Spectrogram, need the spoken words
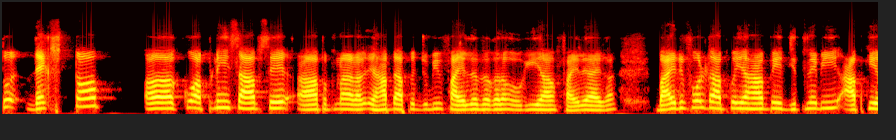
तो डेस्कटॉप को अपने हिसाब से आप अपना यहाँ पे आपके जो भी फाइलें वगैरह होगी यहाँ फाइलें आएगा। बाय डिफ़ॉल्ट आपको यहाँ पे जितने भी आपके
